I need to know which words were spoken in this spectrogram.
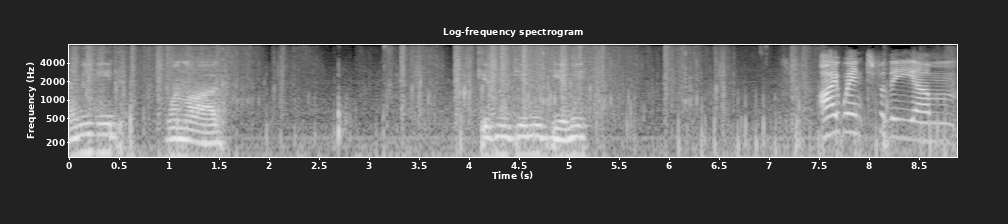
I need one log. Give me, give me, give me. I went for the um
